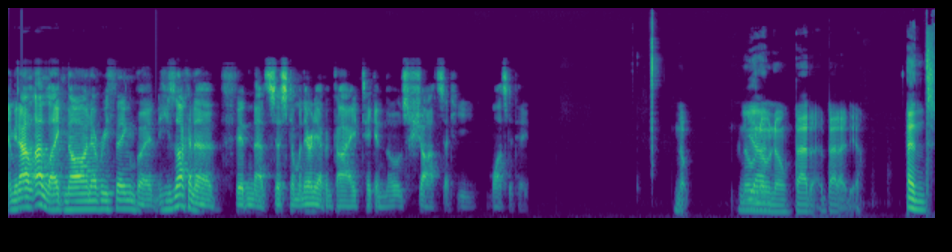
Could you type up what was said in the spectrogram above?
I mean, I, I like Nah and everything, but he's not gonna fit in that system when they already have a guy taking those shots that he wants to take. No, no, Yeah. no, no. Bad, bad idea. And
